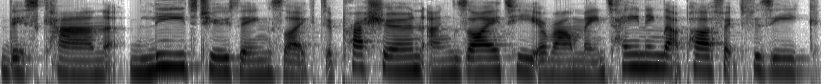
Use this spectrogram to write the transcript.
this can lead to things like depression, anxiety around maintaining that perfect physique,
